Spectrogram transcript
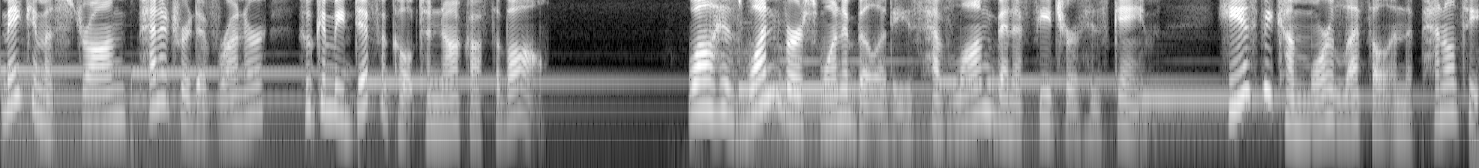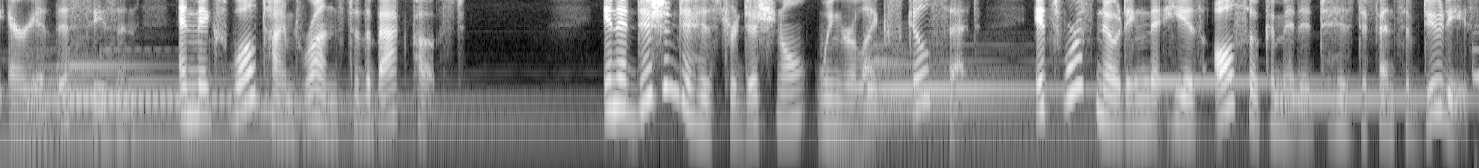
make him a strong, penetrative runner who can be difficult to knock off the ball. While his 1 versus 1 abilities have long been a feature of his game, he has become more lethal in the penalty area this season and makes well timed runs to the back post. In addition to his traditional winger like skill set, it's worth noting that he is also committed to his defensive duties,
